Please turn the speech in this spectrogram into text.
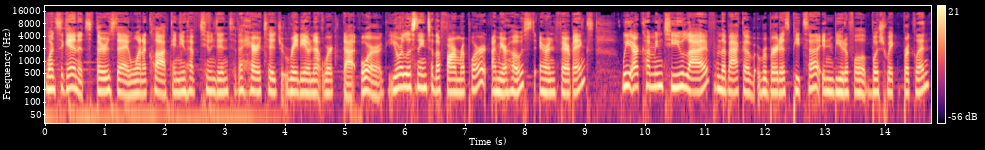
Once again, it's Thursday, 1 o'clock, and you have tuned in to the heritageradionetwork.org. You're listening to the Farm Report. I'm your host, Erin Fairbanks. We are coming to you live from the back of Roberta's Pizza in beautiful Bushwick, Brooklyn.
